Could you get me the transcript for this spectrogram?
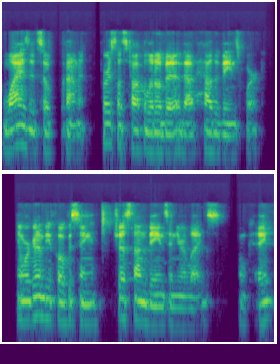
why is it so common? First, let's talk a little bit about how the veins work. And we're going to be focusing just on veins in your legs, okay?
